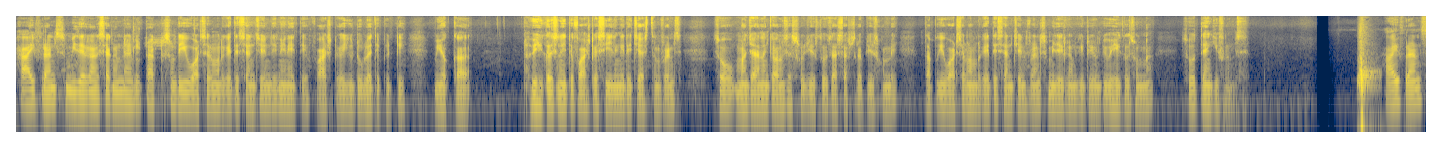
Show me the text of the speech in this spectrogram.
హాయ్ ఫ్రెండ్స్ మీ దగ్గర సెకండ్ హ్యాండ్ ట్రాక్టర్స్ ఉంటే ఈ వాట్సాప్ నెంబర్కి అయితే సెండ్ చేయండి. నేనైతే ఫాస్ట్గా యూట్యూబ్లో అయితే పెట్టి మీ యొక్క వెహికల్స్ని అయితే ఫాస్ట్గా సీలింగ్ అయితే చేస్తాను ఫ్రెండ్స్ సో మా ఛానల్కి కావాలని సబ్స్క్రైబ్ చేస్తూ సార్ సబ్స్క్రైబ్ చేసుకోండి. తప్పక ఈ వాట్సాప్ నెంబర్కి అయితే సెండ్ చేయండి ఫ్రెండ్స్ మీ దగ్గర కనుక ఇటువంటి వెహికల్స్ ఉన్నా. So thank you friends hi friends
